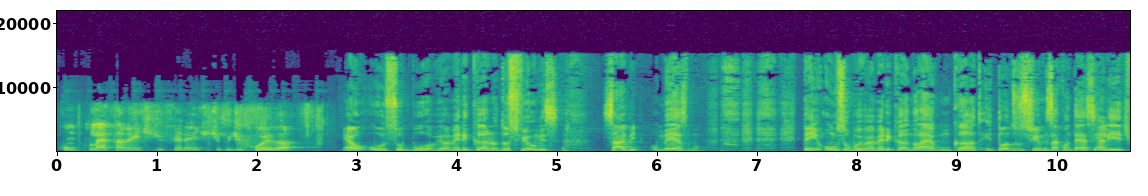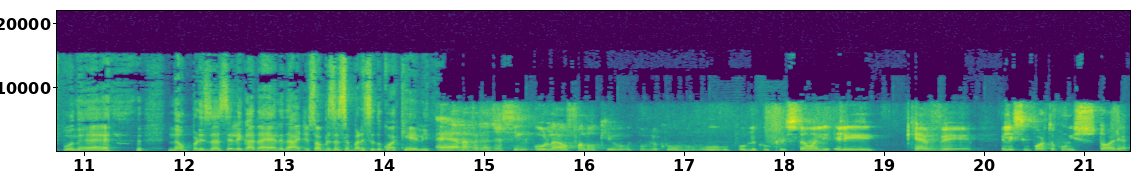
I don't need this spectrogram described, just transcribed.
completamente diferente, tipo de coisa. É o, o subúrbio americano dos filmes, sabe? O mesmo. Tem um subúrbio americano lá em algum canto e todos os filmes acontecem ali, tipo, né? Não precisa ser ligado à realidade, só precisa ser parecido com aquele. É, na verdade, assim, o Léo falou que o público, o, público cristão, ele, ele quer ver, ele se importa com história.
